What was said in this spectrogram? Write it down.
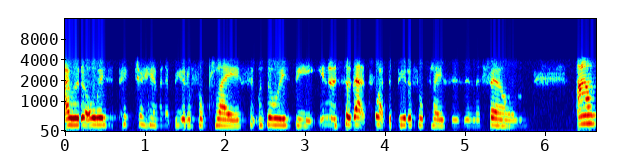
I would always picture him in a beautiful place. It was always be, you know, so that's what the beautiful place is in the film. Um,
